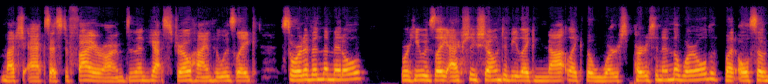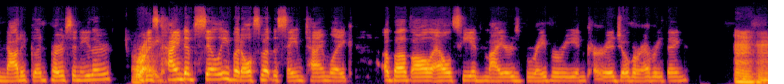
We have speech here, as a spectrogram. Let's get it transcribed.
much access to firearms and then you got stroheim who was like sort of in the middle where he was like actually shown to be like not like the worst person in the world, but also not a good person either. Right. He's kind of silly, but also at the same time, like above all else, he admires bravery and courage over everything. hmm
